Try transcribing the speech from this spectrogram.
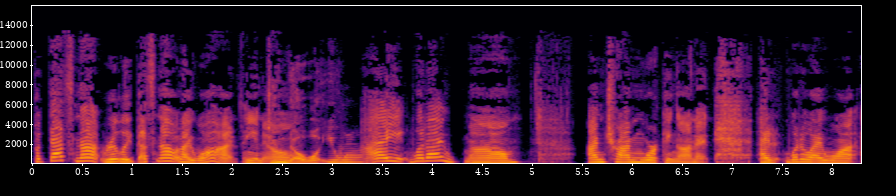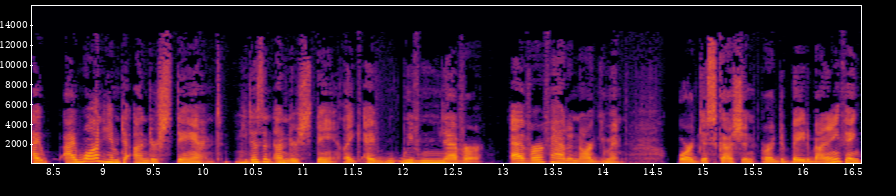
But that's not really. That's not what I want. You know. Do you know what you want? I what I um I'm trying I'm working on it. I what do I want? I I want him to understand. He doesn't understand. Like I we've never ever had an argument or a discussion or a debate about anything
